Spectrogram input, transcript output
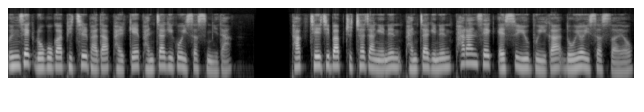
은색 로고가 빛을 받아 밝게 반짝이고 있었습니다. 박제 집 앞 주차장에는 반짝이는 파란색 SUV가 놓여 있었어요.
